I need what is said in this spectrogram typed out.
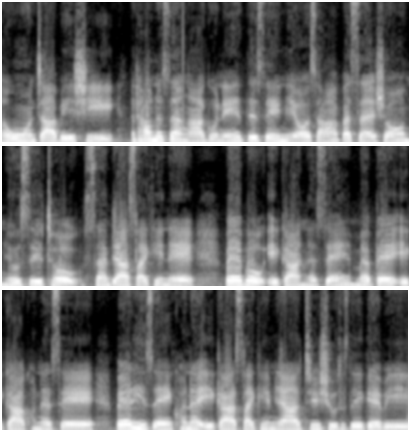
ငဝွန်ကြပေးရှိ2025ခုနှစ်သစ်စိမ်းမြေဩဇာပတ်စံလျှော်မျိုးစေ့ထုတ်စံပြစိုက်ခင်းနဲ့ပဲပုတ်ဧက20မပဲဧက80ပဲရီစိန်9ဧကစိုက်ခင်းများကြီးစုစသေးခဲ့ပြီး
